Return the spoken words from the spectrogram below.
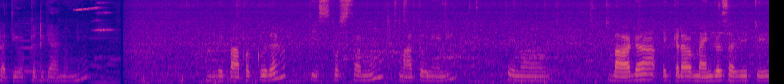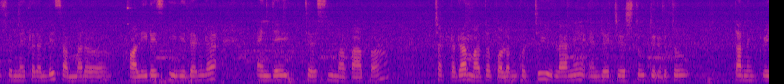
ప్రతి ఒక్కటి కానీ మళ్ళీ పాపకు కూడా తీసుకొస్తాము మాతోనేని. నేను బాగా ఇక్కడ మ్యాంగోస్ అవి ట్రీస్ ఉన్నాయి కదండి. సమ్మర్ హాలిడేస్కి ఈ విధంగా ఎంజాయ్ చేస్తుంది మా పాప. చక్కగా మాతో పొలంకి వచ్చి ఇలానే ఎంజాయ్ చేస్తూ తిరుగుతూ తనకి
